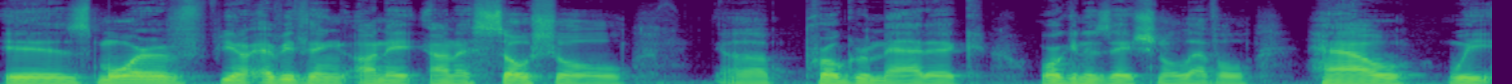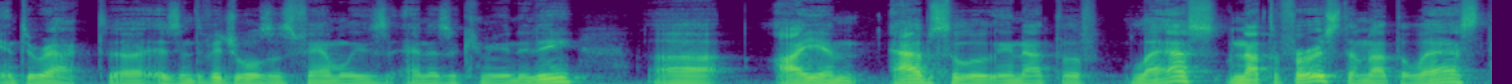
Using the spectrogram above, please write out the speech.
is more of you know everything on a on a social, uh, programmatic, organizational level. How we interact uh, as individuals, as families, and as a community. Uh, I am absolutely not the last, not the first. I'm not the last.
